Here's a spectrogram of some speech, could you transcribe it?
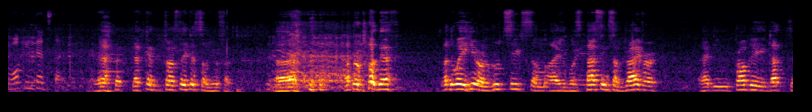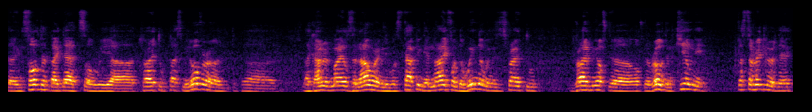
The Walking Dead style. Yeah, that can be translated, so you're fucked. Uh, apropos death, on the way here on Route 6, um, I was passing some driver, and he probably got uh, insulted by that, so we uh, tried to pass me over and, uh, like 100 miles an hour, and he was tapping a knife on the window and he's trying to drive me off the, off the road and kill me. Just a regular day.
